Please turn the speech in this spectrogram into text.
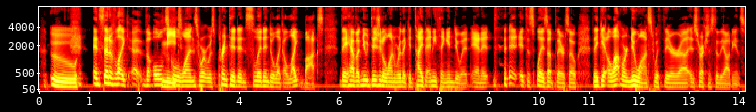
ooh. Instead of like uh, the old school ones where it was printed and slid into like a light box, they have a new digital one where they could type anything into it and it it displays up there. So they get a lot more nuanced with their uh, instructions to the audience,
